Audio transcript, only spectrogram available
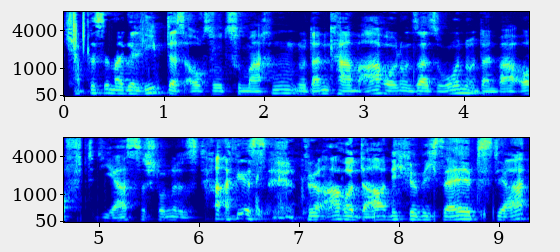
ich habe das immer geliebt, das auch so zu machen. Nur dann kam Aaron, unser Sohn, und dann war oft die erste Stunde des Tages für Aaron da und nicht für mich selbst, ja.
